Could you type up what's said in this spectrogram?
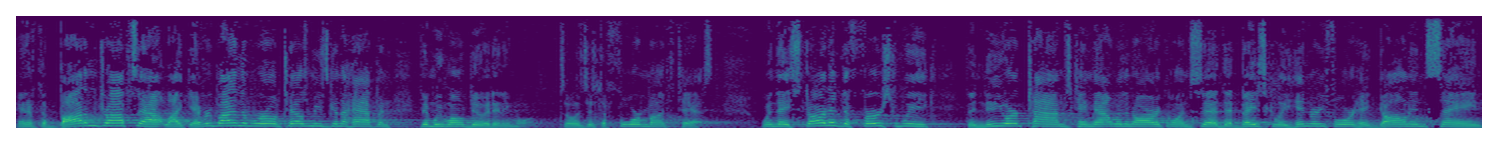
And if the bottom drops out, like everybody in the world tells me is going to happen, then we won't do it anymore. So it's just a four month test. When they started the first week, the New York Times came out with an article and said that basically Henry Ford had gone insane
